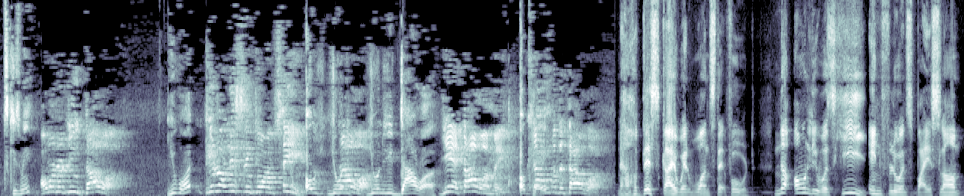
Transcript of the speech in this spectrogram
Excuse me? I want to do dawa. You what? You're not listening to what I'm saying. Oh, you want Dawah. you want to do dawa? Yeah, dawa, mate. Okay. Down for the dawah. Now, this guy went one step forward. Not only was he influenced by Islam,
